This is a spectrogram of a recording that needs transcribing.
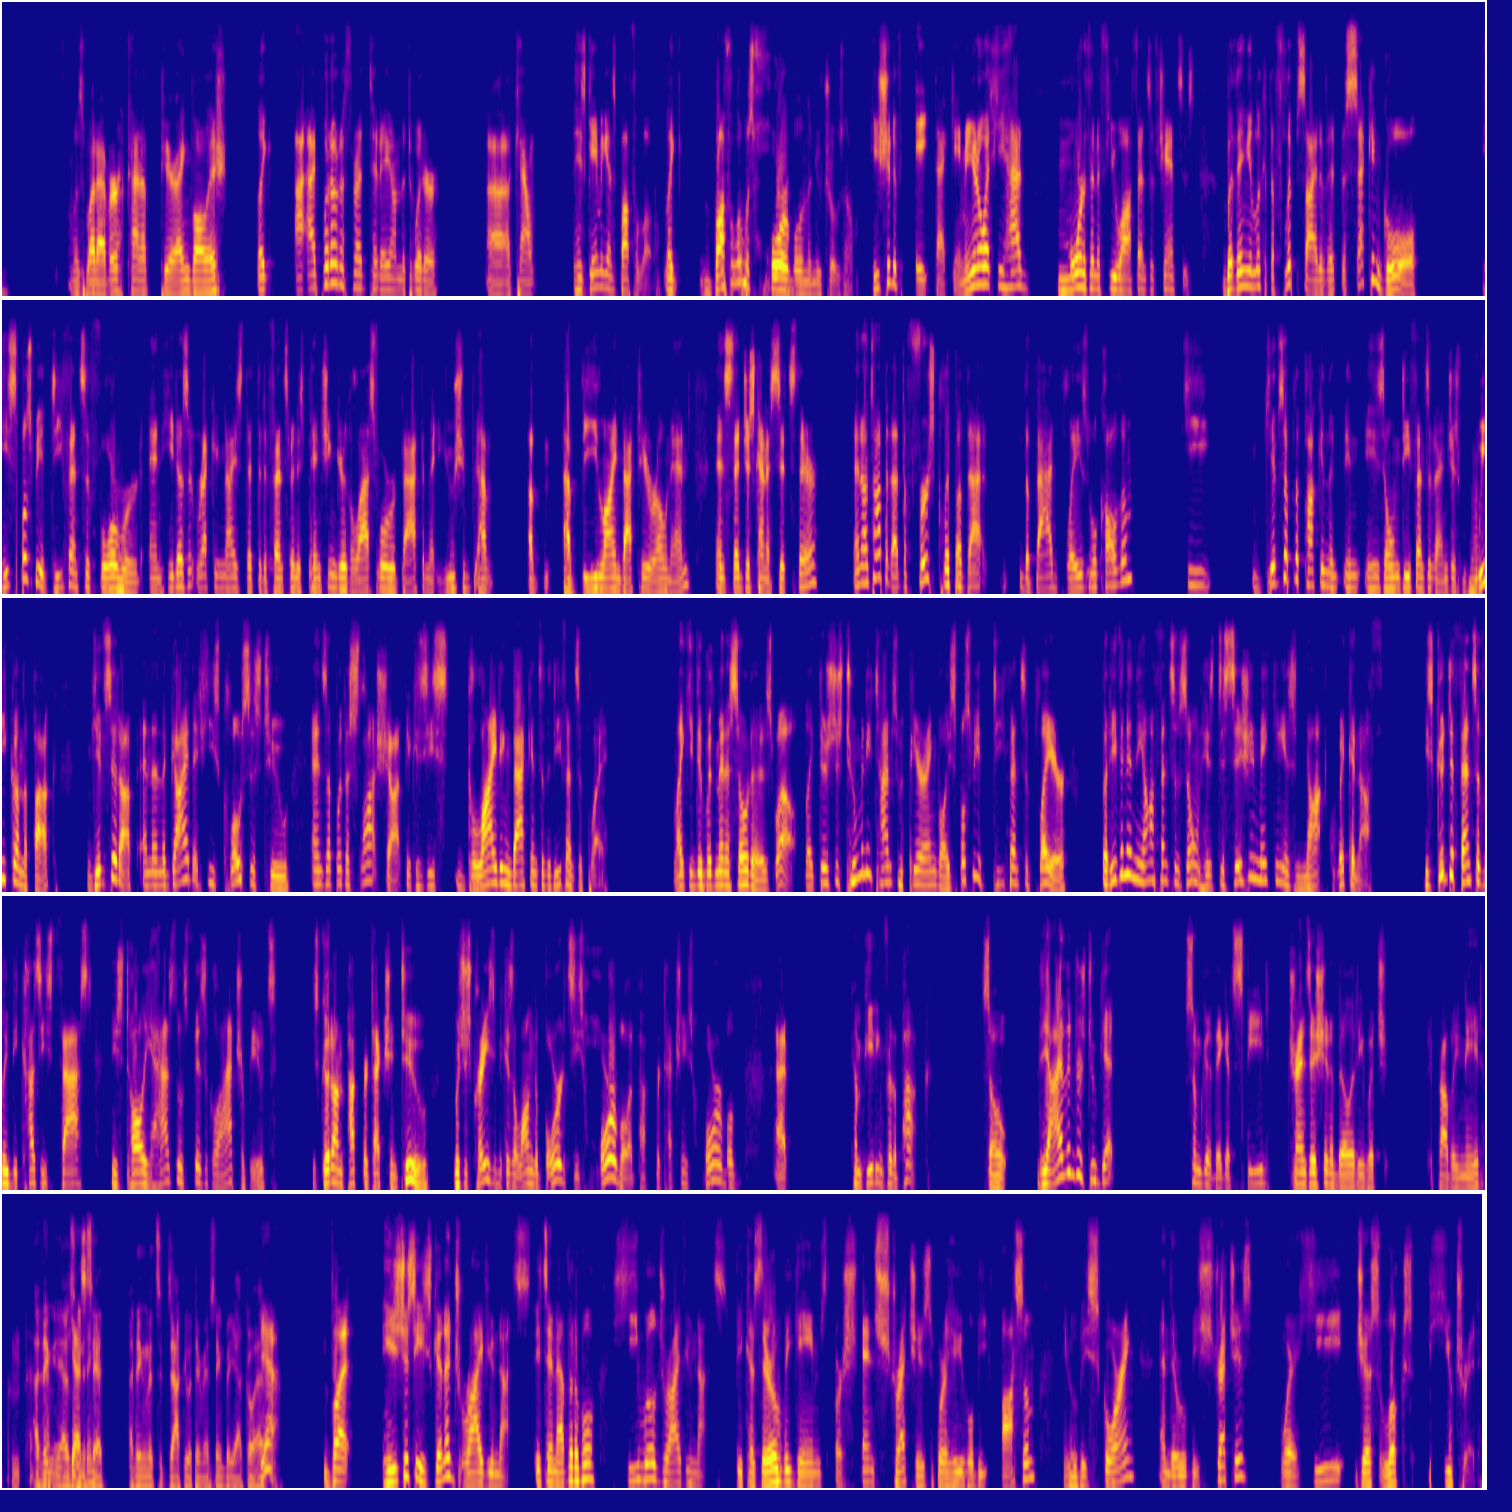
was whatever, kind of Pierre Engvall ish. Like I, I put out a thread today on the Twitter uh, account, his game against Buffalo. Like Buffalo was horrible in the neutral zone. He should have ate that game. And you know what? He had more than a few offensive chances. But then you look at the flip side of it, the second goal, he's supposed to be a defensive forward and he doesn't recognize that the defenseman is pinching you're the last forward back and that you should have a, a, a B line back to your own end instead just kind of sits there and on top of that the first clip of that the bad plays we'll call them he gives up the puck in the in his own defensive end just weak on the puck gives it up and then the guy that he's closest to ends up with a slot shot because he's gliding back into the defensive play like he did with Minnesota as well. Like there's just too many times with Pierre Engvall. He's supposed to be a defensive player, but even in the offensive zone, his decision making is not quick enough. He's good defensively because he's fast, he's tall, he has those physical attributes. He's good on puck protection too, which is crazy because along the boards, he's horrible at puck protection. He's horrible at competing for the puck. So the Islanders do get some good. They get speed, transition ability, which they probably need. I'm- I think yeah, I was going to say I, think that's exactly what they're missing. But yeah, go ahead. Yeah. But he's just he's gonna drive you nuts. It's inevitable. He will drive you nuts because there will be games or and stretches where he will be awesome. He will be scoring, and there will be stretches where he just looks putrid.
